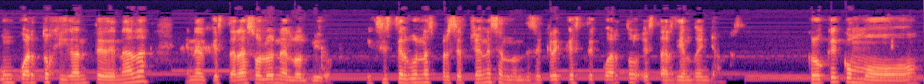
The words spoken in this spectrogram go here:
un cuarto gigante de nada en el que estará solo en el olvido. Existen algunas percepciones en donde se cree que este cuarto está ardiendo en llamas. Creo que como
